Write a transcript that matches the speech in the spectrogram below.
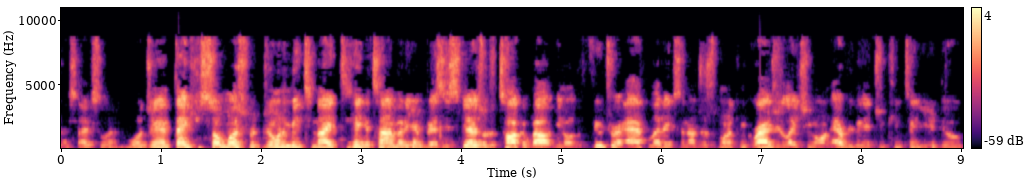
That's excellent. Well, Jen, thank you so much for joining me tonight, taking time out of your busy schedule to talk about, you know, the future of athletics. And I just want to congratulate you on everything that you continue to do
